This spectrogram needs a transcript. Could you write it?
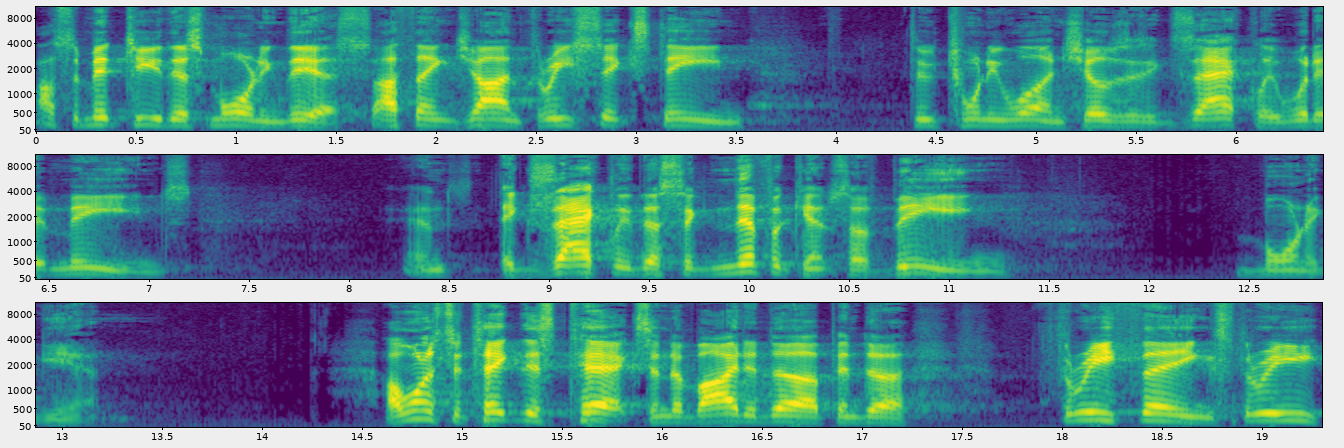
I'll submit to you this morning this. I think John 3:16 through 21 shows us exactly what it means and exactly the significance of being born again. I want us to take this text and divide it up into three things, three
